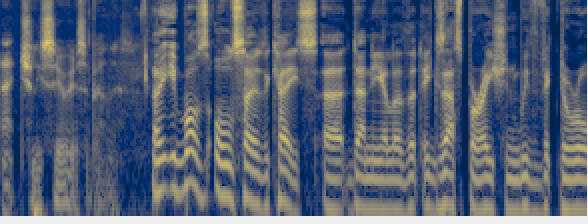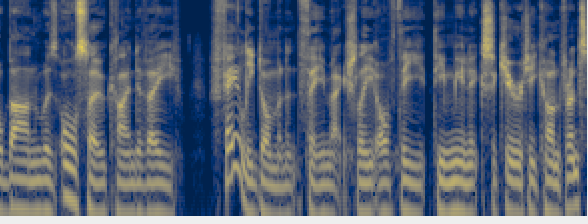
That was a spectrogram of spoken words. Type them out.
actually serious about this? It was also the case, uh, Daniella, that exasperation with Viktor Orban was also kind of a fairly dominant theme, actually, of the, the Munich Security Conference.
